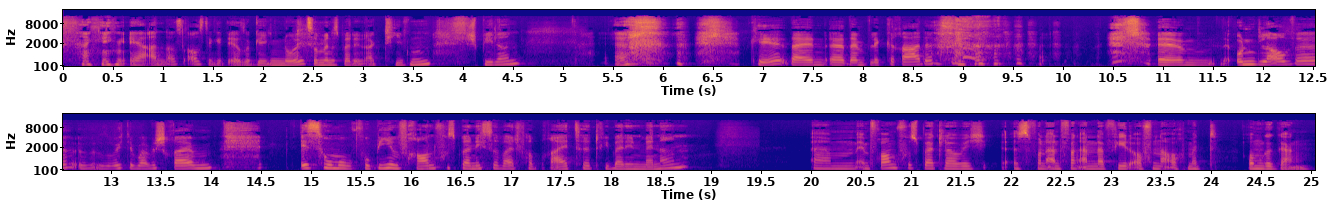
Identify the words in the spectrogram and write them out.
dagegen eher anders aus. Die geht eher so gegen Null, zumindest bei den aktiven Spielern. Äh, okay, dein, äh, dein Blick gerade. ähm, Unglaube, so würde ich dir mal beschreiben. Ist Homophobie im Frauenfußball nicht so weit verbreitet wie bei den Männern? Ähm, Im Frauenfußball, glaube ich, ist von Anfang an da viel offener auch mit umgegangen.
